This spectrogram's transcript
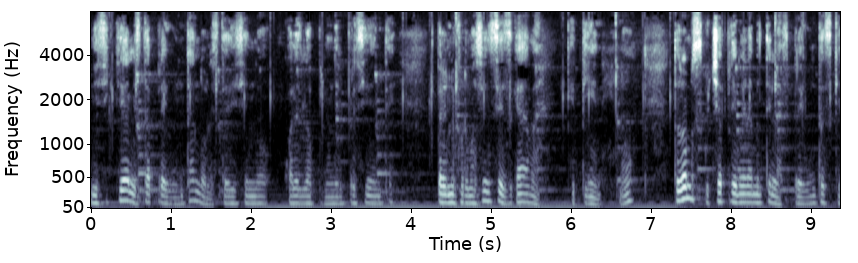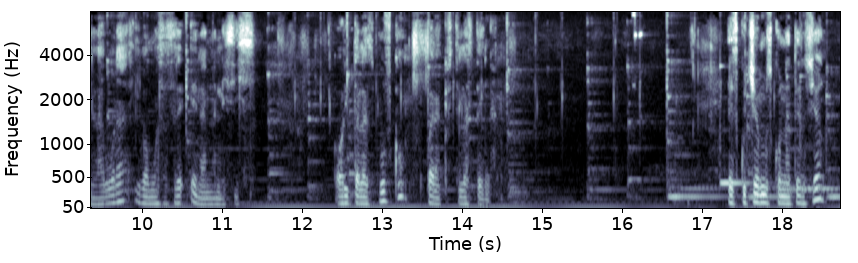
Ni siquiera le está preguntando, le está diciendo cuál es la opinión del presidente, pero la información sesgada que tiene, ¿no? Entonces vamos a escuchar primeramente las preguntas que elabora y vamos a hacer el análisis. Ahorita las busco para que usted las tenga. Escuchemos con atención.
